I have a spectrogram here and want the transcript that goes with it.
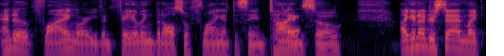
ended up flying or even failing, but also flying at the same time. Sure. So I can understand like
